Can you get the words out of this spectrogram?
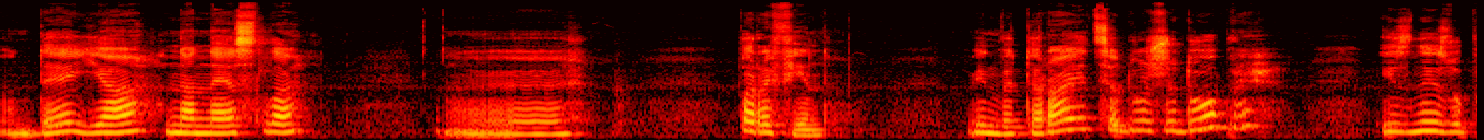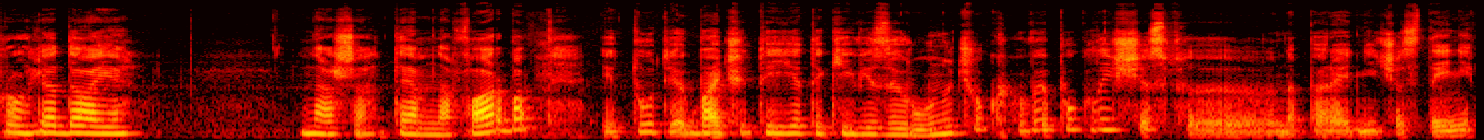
де я нанесла е, парафін. Він витирається дуже добре і знизу проглядає наша темна фарба. І тут, як бачите, є такий візеруночок випуклий ще е, на передній частині.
